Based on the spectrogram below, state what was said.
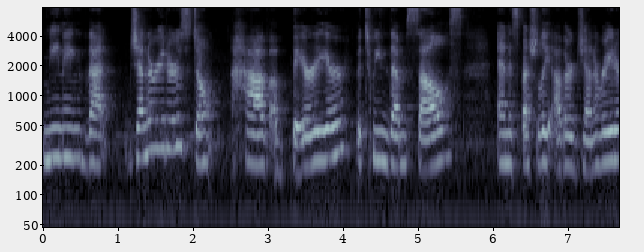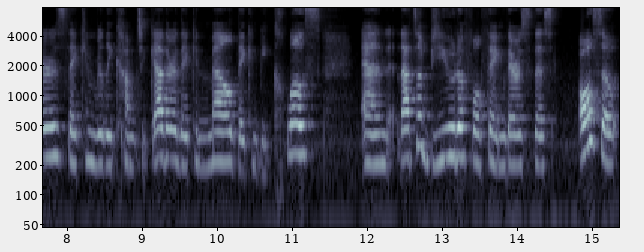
meaning that generators don't have a barrier between themselves and especially other generators, they can really come together, they can meld, they can be close, and that's a beautiful thing. There's this also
